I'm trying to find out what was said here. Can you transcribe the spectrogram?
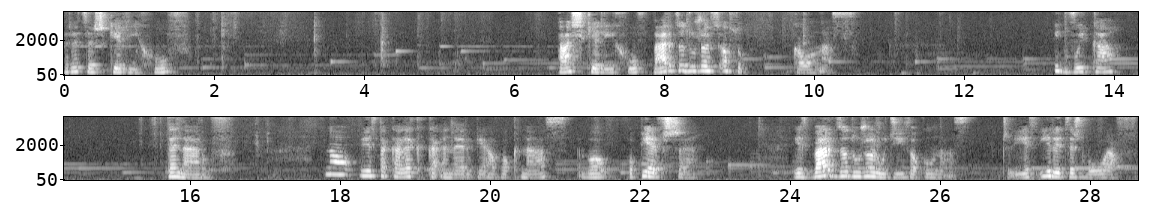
Rycerz kielichów. Paść kielichów. Bardzo dużo jest osób koło nas. I dwójka denarów. No, jest taka lekka energia obok nas, bo po pierwsze jest bardzo dużo ludzi wokół nas, czyli jest i rycerz buław,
